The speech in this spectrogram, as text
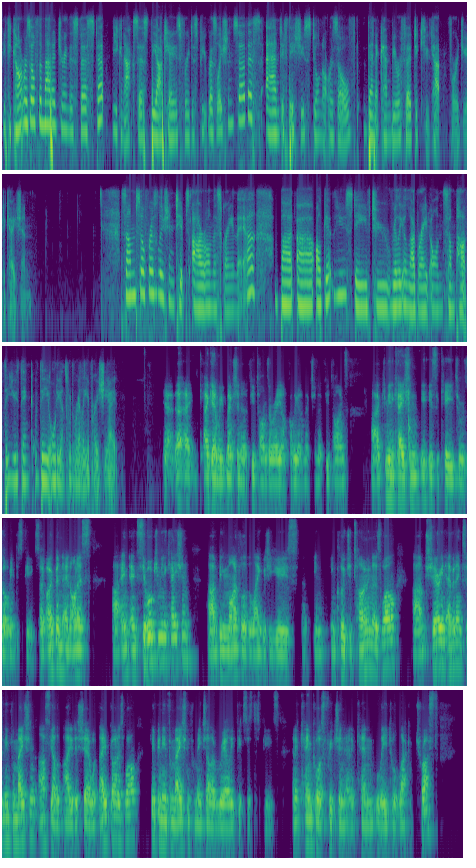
If you can't resolve the matter during this first step, you can access the RTA's free dispute resolution service, and if the issue is still not resolved, then it can be referred to QCAT for adjudication. Some self-resolution tips are on the screen there, but uh, I'll get you, Steve, to really elaborate on some parts that you think the audience would really appreciate. Yeah, that, again, we've mentioned it a few times already. I'm probably going to mention it a few times. Uh, communication is the key to resolving disputes. So open and honest uh, and, and civil communication, um, being mindful of the language you use, uh, in, include your tone as well. Um, sharing evidence and information, ask the other party to share what they've got as well. Keeping information from each other rarely fixes disputes and it can cause friction and it can lead to a lack of trust.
